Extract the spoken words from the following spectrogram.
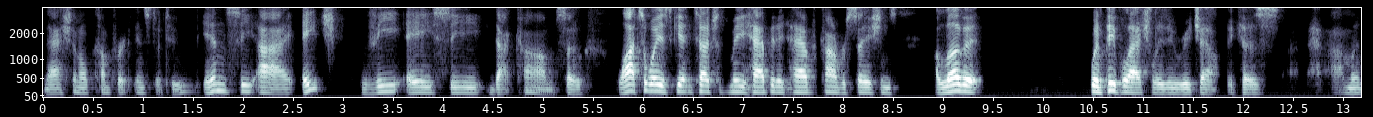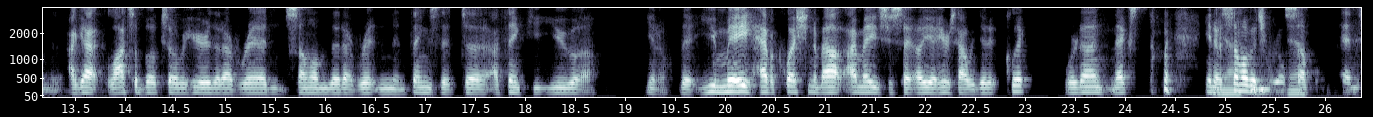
National Comfort Institute, NCIHVAC.com. So lots of ways to get in touch with me. Happy to have conversations. I love it when people actually do reach out because I'm a, I got lots of books over here that I've read, and some of them that I've written, and things that uh, I think you, uh, you know, that you may have a question about. I may just say, "Oh yeah, here's how we did it." Click, we're done. Next, you know, yeah. some of it's real yeah. simple, and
